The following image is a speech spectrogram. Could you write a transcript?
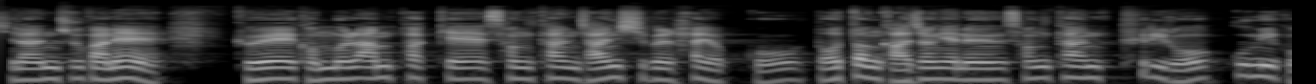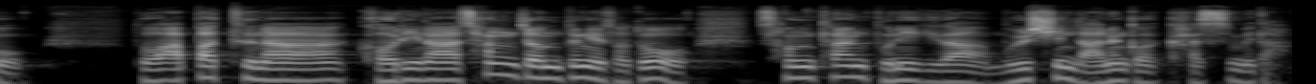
지난 주간에 교회 건물 안팎에 성탄 잔식을 하였고 또 어떤 가정에는 성탄 트리로 꾸미고 또 아파트나 거리나 상점 등에서도 성탄 분위기가 물씬 나는 것 같습니다.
